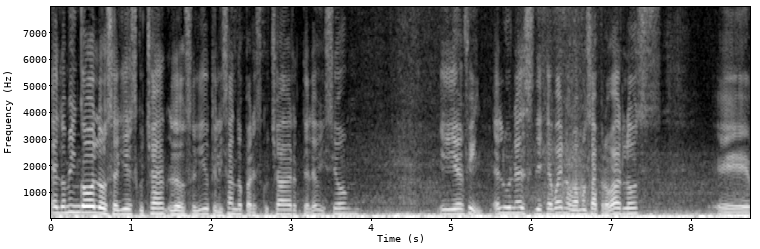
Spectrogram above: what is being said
el domingo lo seguí seguí utilizando para escuchar televisión. Y en fin el lunes dije bueno vamos a probarlos eh,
